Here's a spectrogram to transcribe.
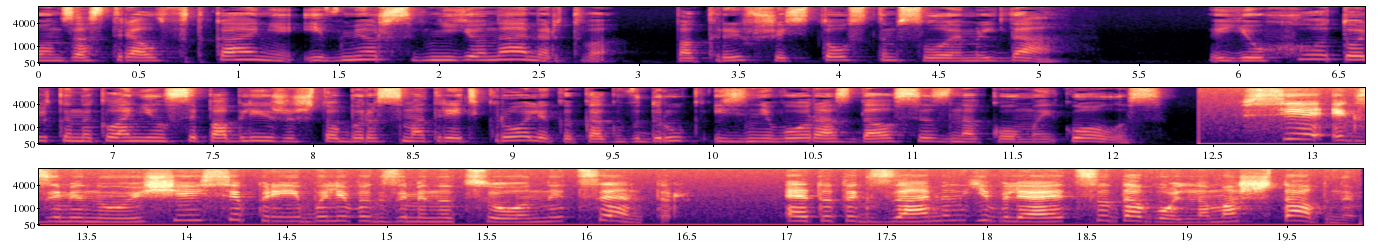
Он застрял в ткани и вмерз в нее намертво, покрывшись толстым слоем льда. Юхо только наклонился поближе, чтобы рассмотреть кролика, как вдруг из него раздался знакомый голос. Все экзаменующиеся прибыли в экзаменационный центр. Этот экзамен является довольно масштабным.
